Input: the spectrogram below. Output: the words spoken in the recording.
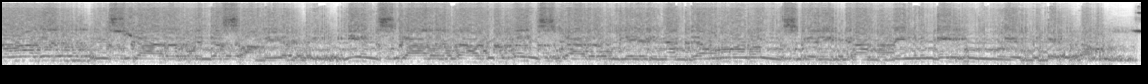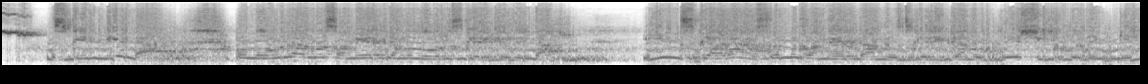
ആദ്യ നിസ്കാരത്തിന്റെ സമയത്ത്. ഈ നിസ്കാരത്തെ അടുത്ത നിസ്കാരത്തിലേക്ക് ഞാൻ ജമ്മാക്ക് നിസ്കരിക്കാൻ പിന്തിക്കുന്നു എന്ന് കരുതണം. നിസ്കരിക്കില്ല. അപ്പൊ നൂറാകുന്ന സമയത്ത് നമ്മൾ നൂറ് നിസ്കരിക്കുന്നില്ല. ഈ നിസ്കാരം അസറിന്റെ സമയത്താണ് നിസ്കരിക്കാൻ ഉദ്ദേശിക്കുന്നതെങ്കിൽ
